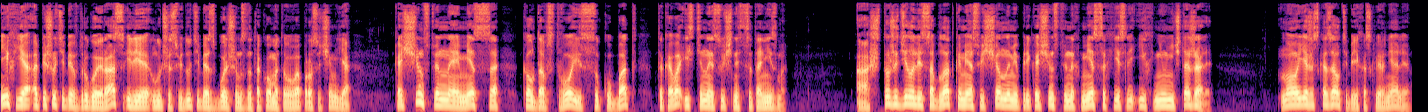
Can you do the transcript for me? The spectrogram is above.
Их я опишу тебе в другой раз, или лучше сведу тебя с большим знатоком этого вопроса, чем я. Кощунственное место, колдовство и суккубат Такова истинная сущность сатанизма. А что же делали с обладками, освященными при кощунственных мессах, если их не уничтожали? Но я же сказал тебе, их оскверняли.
